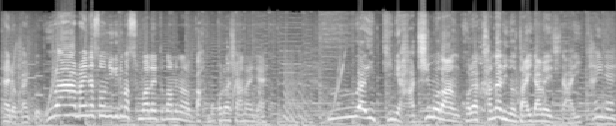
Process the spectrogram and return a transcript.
体力回復。うわー、マイナスを握ります。踏まないとダメなのか。もうこれはしゃあないね。うわ、一気に8もダウン。これはかなりの大ダメージだ。痛いね。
